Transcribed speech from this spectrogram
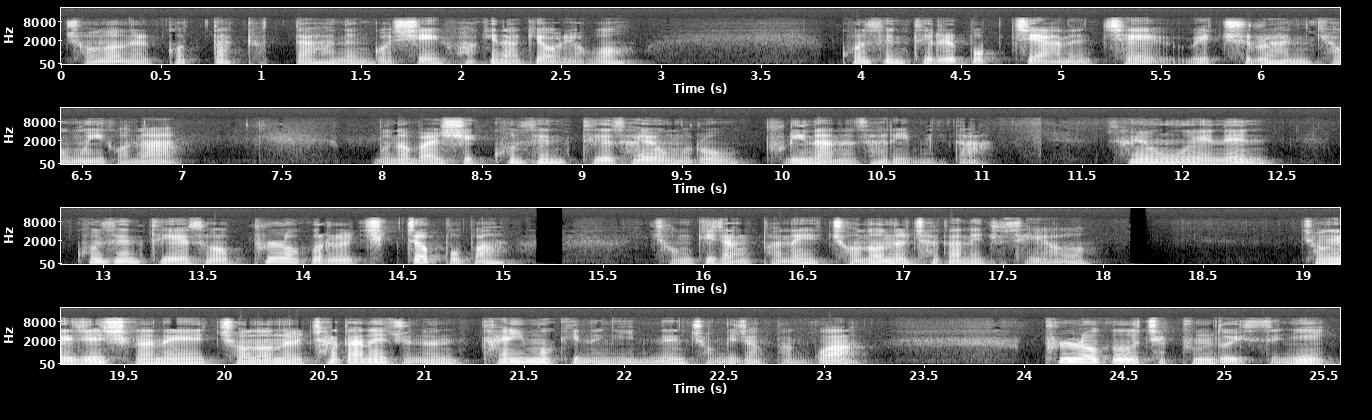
전원을 껐다 켰다 하는 것이 확인하기 어려워 콘센트를 뽑지 않은 채 외출을 한 경우이거나 문어발식 콘센트 사용으로 불이 나는 사례입니다. 사용 후에는 콘센트에서 플러그를 직접 뽑아 전기장판의 전원을 차단해 주세요. 정해진 시간에 전원을 차단해 주는 타이머 기능이 있는 전기장판과 플러그 제품도 있으니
